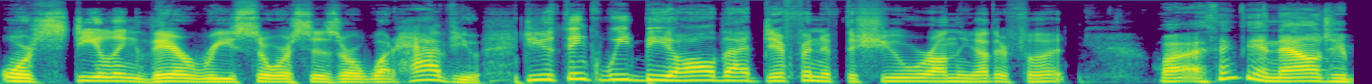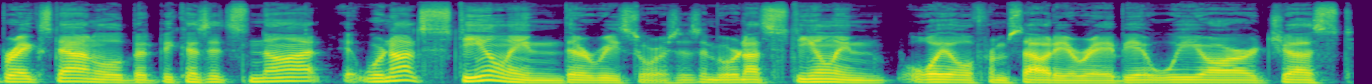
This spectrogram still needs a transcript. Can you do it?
or stealing their resources or what have you. Do you think we'd be all that different if the shoe were on the other foot? Well, I think the analogy breaks down a little bit because it's not we're not stealing their resources. I mean, we're not stealing oil from Saudi Arabia. We are just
